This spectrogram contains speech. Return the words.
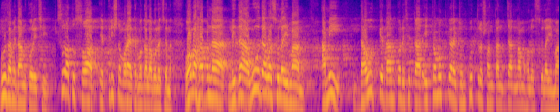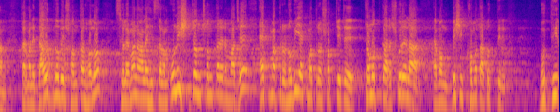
বুঝ আমি দান করেছি। সুরাতু সোয়াব এর ত্রিশ নম্বর আয়তের মধ্যে আল্লাহ বলেছেন ওয়াবাহাবনা লিদা উদা ওয়া সুলাইমান। আমি দাউদকে দান করেছি তার এই চমৎকার একজন পুত্র সন্তান যার নাম হলো সুলাইমান। তার মানে দাউদ নবীর সন্তান হলো সুলাইমান আলহিসাল্লাম উনিশ জন সন্তানের মাঝে একমাত্র নবী, একমাত্র সবচেয়ে চমৎকার সুরেলা এবং বেশি ক্ষমতাপত্তির বুদ্ধির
